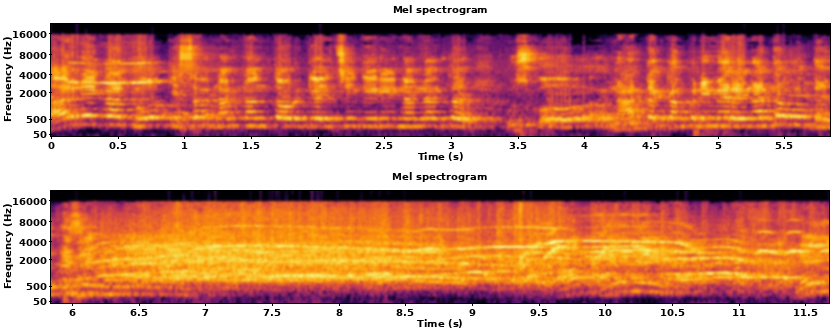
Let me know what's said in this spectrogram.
हर एक आदमी वो किस्सा नन्नंतर उसको नाटक कंपनी में रहना था वो गलती से नहीं,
